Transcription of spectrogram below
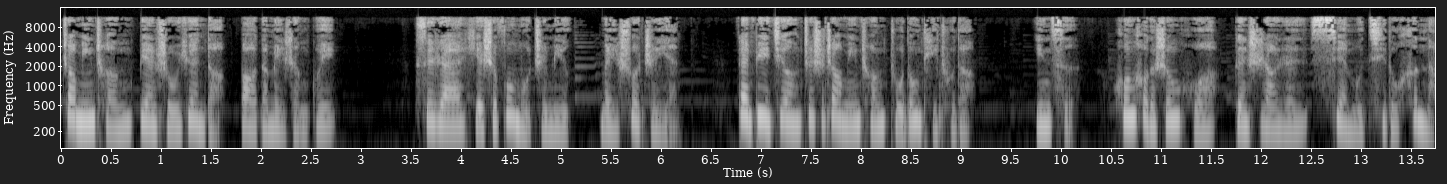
赵明诚便如愿的抱得美人归，虽然也是父母之命、媒妁之言，但毕竟这是赵明诚主动提出的，因此婚后的生活更是让人羡慕、嫉妒、恨呐。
